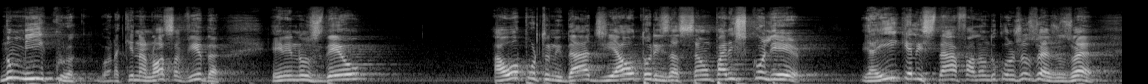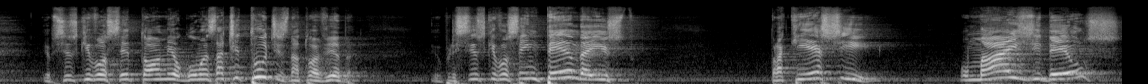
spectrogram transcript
No micro, agora aqui na nossa vida, ele nos deu a oportunidade e a autorização para escolher. E aí que ele está falando com Josué: Josué, eu preciso que você tome algumas atitudes na tua vida. Eu preciso que você entenda isto, para que este o mais de Deus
